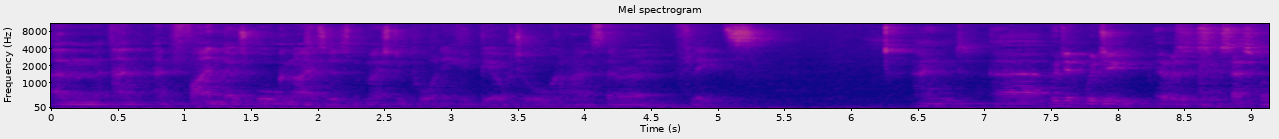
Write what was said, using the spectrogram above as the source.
um, and, and find those organisers, most importantly, who'd be able to organise their own fleets. And uh, would it would you was it successful?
